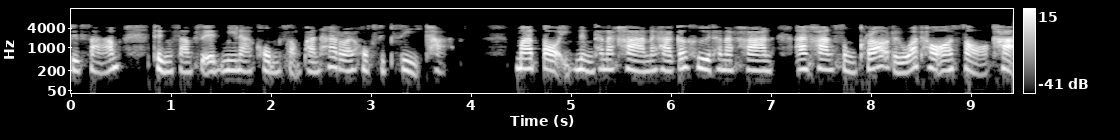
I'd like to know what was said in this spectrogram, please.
2563 ถึง 31 มีนาคม 2564 ค่ะ มาต่ออีกหนึ่งธนาคารนะคะ ก็คือธนาคารอาคารสงเคราะห์หรือว่าทอสค่ะ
